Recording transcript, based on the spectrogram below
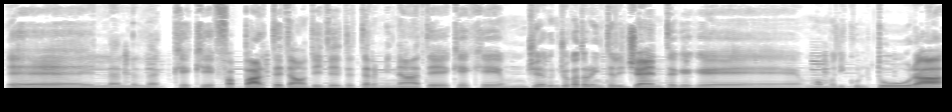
eh, l- l- che, che, fa parte no, di, di, determinate, che, è un, gi- un, giocatore intelligente, che, che è un uomo di cultura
